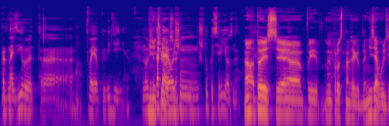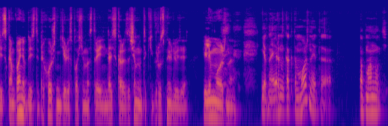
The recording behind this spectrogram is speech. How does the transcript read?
прогнозирует э, твое поведение. Ну, в общем, Ничего такая себе. очень штука серьезная. А, то есть э, вы, вы просто на всякий, да, нельзя вылезть из компании, если ты приходишь неделю с плохим настроением, дайте скажут, зачем мы такие грустные люди? Или можно? Нет, наверное, как-то можно это обмануть.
